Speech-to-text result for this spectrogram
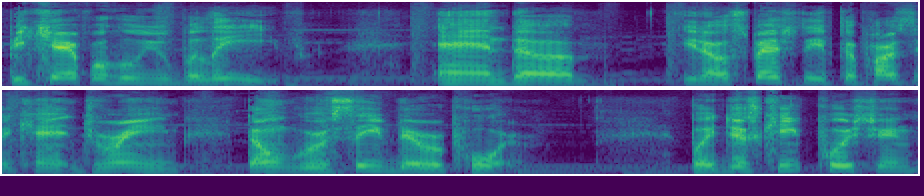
Be careful who you believe, and uh, you know especially if the person can't dream, don't receive their report. But just keep pushing,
